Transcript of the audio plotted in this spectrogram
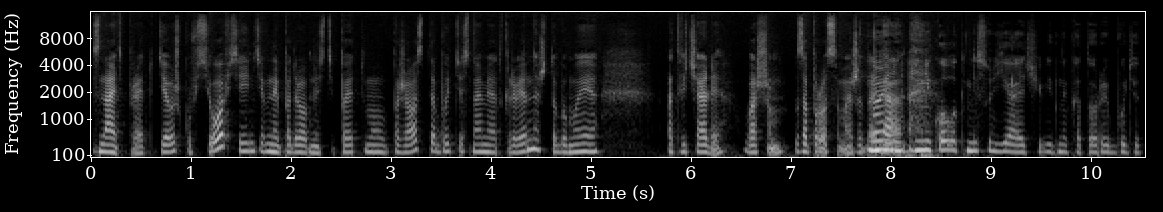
знать про эту девушку все, все интимные подробности. Поэтому, пожалуйста, будьте с нами откровенны, чтобы мы отвечали вашим запросам и Ну, ожиданиям. и гинеколог не судья, очевидно, который будет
